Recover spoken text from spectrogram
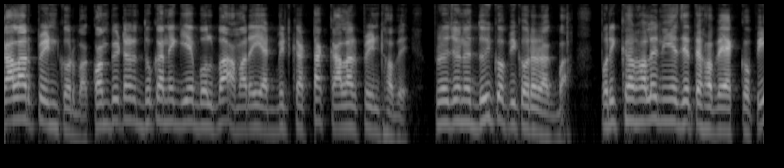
কালার প্রিন্ট করবা। কম্পিউটারের দোকানে গিয়ে বলবা, আমার এই অ্যাডমিট কার্ডটা কালার প্রিন্ট হবে। প্রয়োজনে দুই কপি করে রাখবা। পরীক্ষার হলে নিয়ে যেতে হবে এক কপি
